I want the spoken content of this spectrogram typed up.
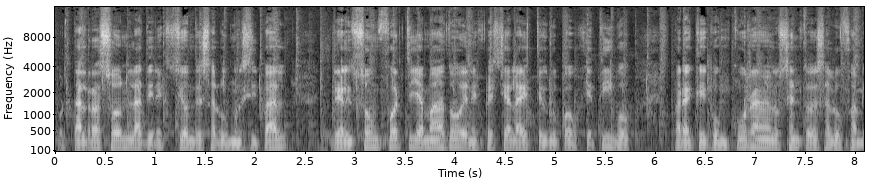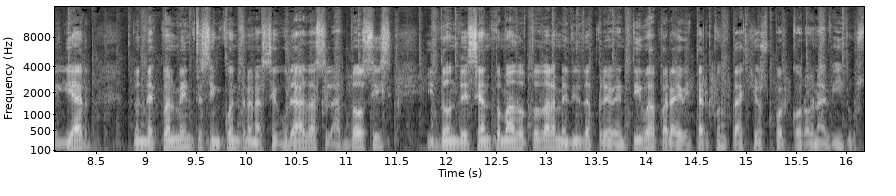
Por tal razón, la Dirección de Salud Municipal realizó un fuerte llamado en especial a este grupo objetivo para que concurran a los centros de salud familiar donde actualmente se encuentran aseguradas las dosis y donde se han tomado todas las medidas preventivas para evitar contagios por coronavirus.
